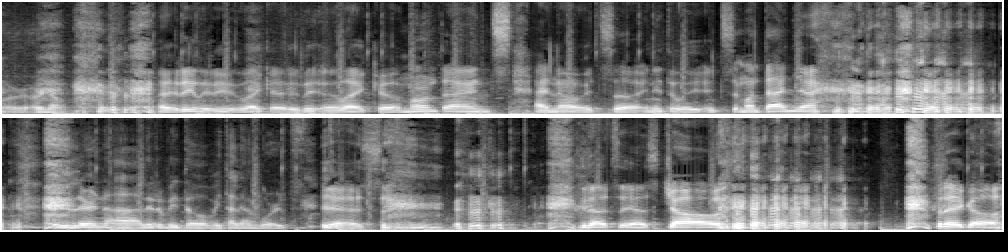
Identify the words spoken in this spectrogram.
or, or no? I really, really like I re- uh, like uh, mountains. I know it's uh, in Italy. It's montagna. so you learn a little bit of Italian words. yes. Gracias. Ciao. Prego.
